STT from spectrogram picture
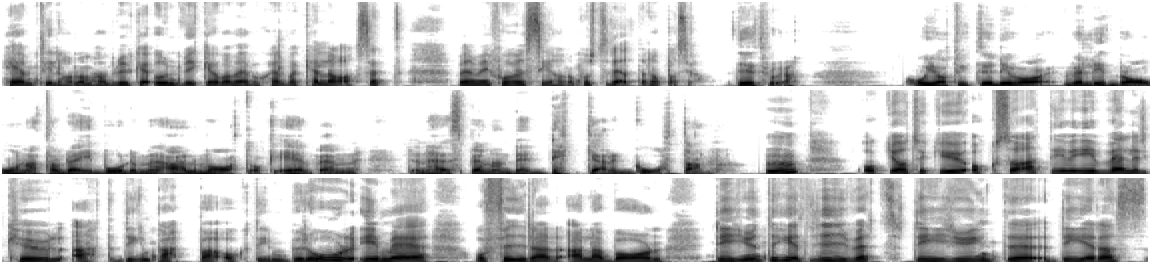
hem till honom. Han brukar undvika att vara med på själva kalaset. Men vi får väl se honom på studenten hoppas jag. Det tror jag. Och jag tyckte det var väldigt bra ordnat av dig både med all mat och även den här spännande deckargåtan. Mm. Och jag tycker ju också att det är väldigt kul att din pappa och din bror är med och firar alla barn. Det är ju inte helt givet. Det är ju inte deras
